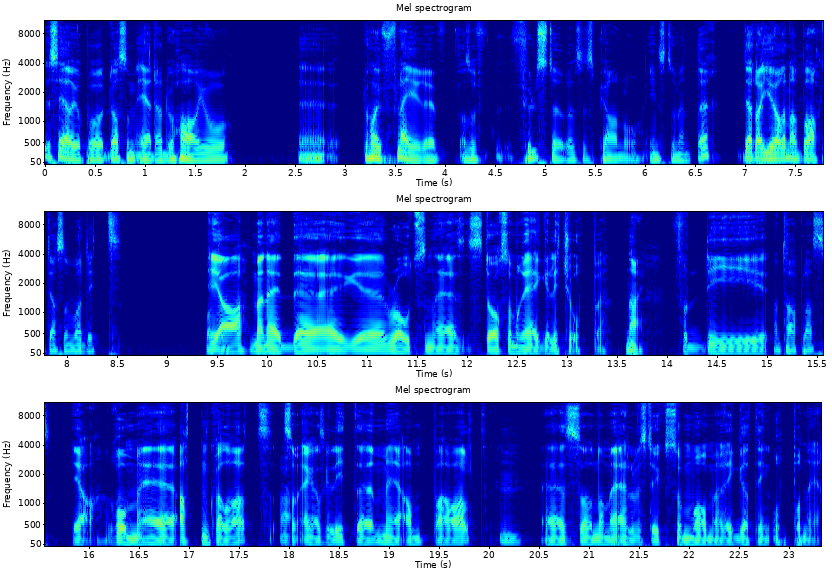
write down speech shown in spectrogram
jeg ser jo på det som er der. Du har jo eh, Du har jo flere altså fullstørrelses pianoinstrumenter. Det er da hjørnet bak der som var ditt. Ja, men jeg, det, jeg, roadsene er, står som regel ikke oppe. Nei. Fordi Han tar plass. ja, rommet er 18 kvadrat, Ja. som er ganske lite, med amper og alt. Eh, Så når vi er elleve stykk, så må vi rigge ting opp og ned.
